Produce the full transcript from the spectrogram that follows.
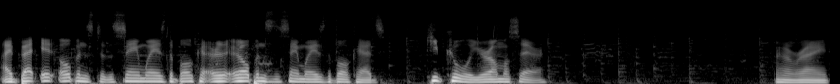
I bet it opens to the same way as the bulkhead, or it opens the same way as the bulkheads. Keep cool. You're almost there. All right.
